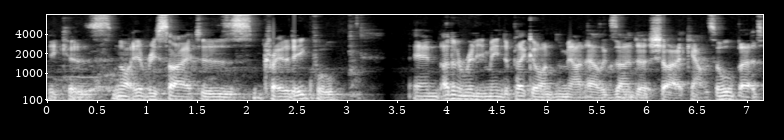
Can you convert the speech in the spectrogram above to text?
because not every site is created equal. And I didn't really mean to pick on the Mount Alexander Shire Council, but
